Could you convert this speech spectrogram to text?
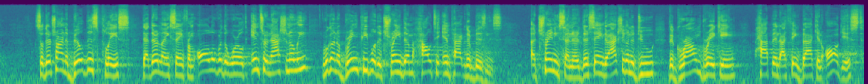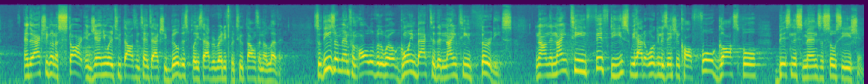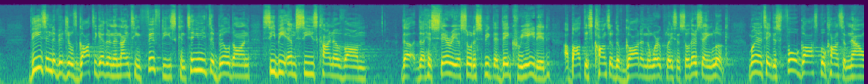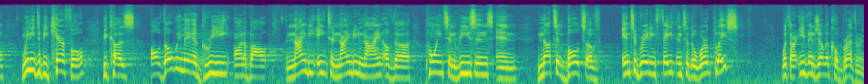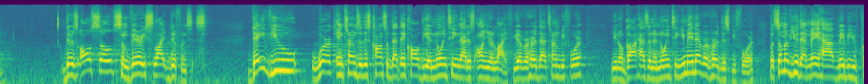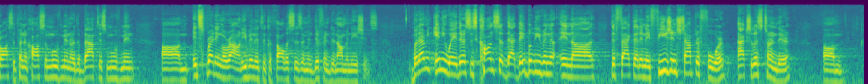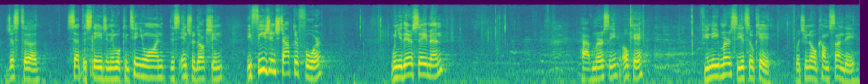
So they're trying to build this place that they're like saying from all over the world internationally, we're going to bring people to train them how to impact their business. A training center, they're saying they're actually going to do the groundbreaking happened, I think, back in August, and they're actually going to start in January 2010 to actually build this place, have it ready for 2011. So these are men from all over the world going back to the 1930s. Now, in the 1950s, we had an organization called Full Gospel Businessmen's Association. These individuals got together in the 1950s, continuing to build on CBMC's kind of um, the, the hysteria, so to speak, that they created about this concept of God in the workplace. And so they're saying, look, we're going to take this full gospel concept. Now, we need to be careful because although we may agree on about 98 to 99 of the points and reasons and nuts and bolts of integrating faith into the workplace with our evangelical brethren, there's also some very slight differences. They view work in terms of this concept that they call the anointing that is on your life. You ever heard that term before? You know, God has an anointing. You may never have heard this before, but some of you that may have, maybe you've crossed the Pentecostal movement or the Baptist movement. Um, it's spreading around, even into Catholicism and different denominations. But I mean, anyway, there's this concept that they believe in, in uh, the fact that in Ephesians chapter 4, actually, let's turn there, um, just to set the stage and then we'll continue on this introduction. Ephesians chapter 4. When you're there, say amen. amen. Have mercy. Okay. If you need mercy, it's okay. But you know, come Sunday,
